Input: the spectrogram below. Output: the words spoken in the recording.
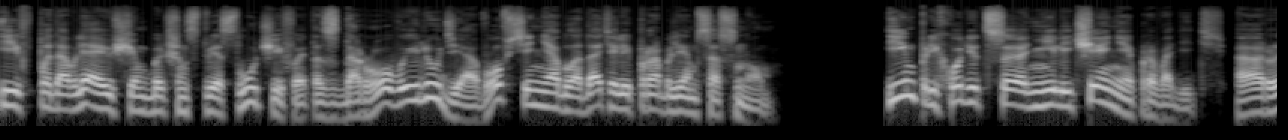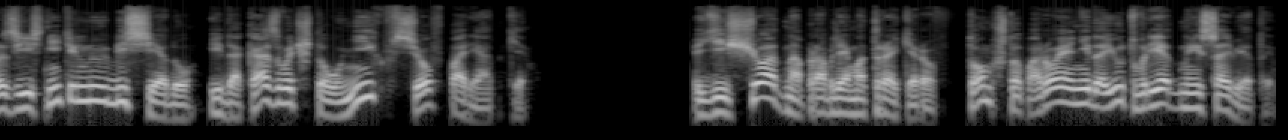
И в подавляющем большинстве случаев это здоровые люди, а вовсе не обладатели проблем со сном. Им приходится не лечение проводить, а разъяснительную беседу и доказывать, что у них все в порядке. Еще одна проблема трекеров в том, что порой они дают вредные советы.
